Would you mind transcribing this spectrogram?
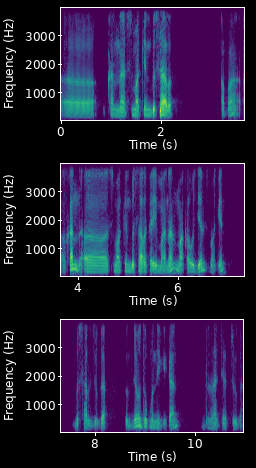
e, karena semakin besar apa kan e, semakin besar keimanan maka ujian semakin besar juga. Tentunya untuk meninggikan derajat juga.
